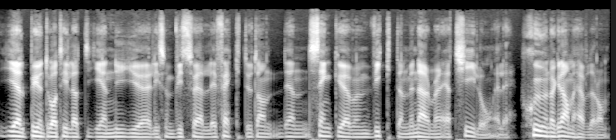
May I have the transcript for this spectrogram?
hjälper ju inte bara till att ge en ny eh, liksom, visuell effekt, utan den sänker ju även vikten med närmare ett kilo, eller 700 gram hävdar de.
